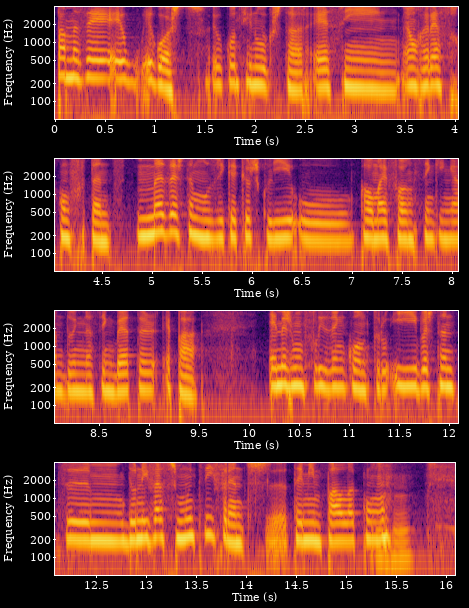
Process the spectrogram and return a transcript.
pá, mas é, eu, eu gosto, eu continuo a gostar. É assim, é um regresso reconfortante. Mas esta música que eu escolhi, o Call My Phone Thinking I'm Doing Nothing Better, é pá. É mesmo um feliz encontro e bastante hum, de universos muito diferentes. Tem-me Impala com,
